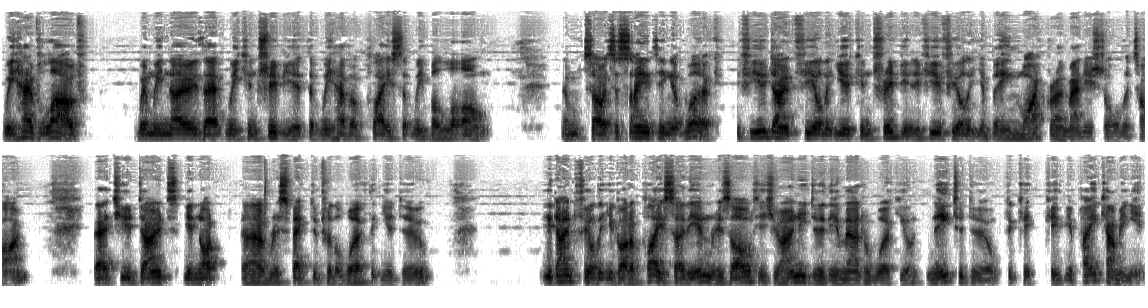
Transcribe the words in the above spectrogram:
We have love when we know that we contribute, that we have a place, that we belong. And so it's the same thing at work. If you don't feel that you contribute, if you feel that you're being micromanaged all the time, that you don't, you're not uh, respected for the work that you do, you don't feel that you've got a place. So the end result is you only do the amount of work you need to do to keep, keep your pay coming in.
